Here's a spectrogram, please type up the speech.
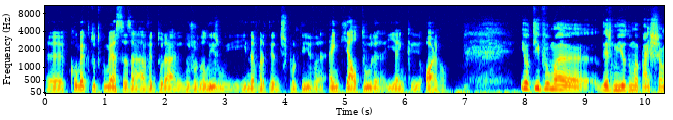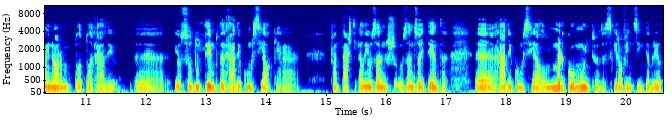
Uh, como é que tu te começas a aventurar no jornalismo e, e, na vertente desportiva? Em que altura e em que órgão? Eu tive uma, desde miúdo, uma paixão enorme pela, pela rádio. Uh, eu sou do tempo da rádio comercial, que era fantástica. Ali os anos, os anos 80, a rádio comercial marcou muito, a seguir ao 25 de Abril,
